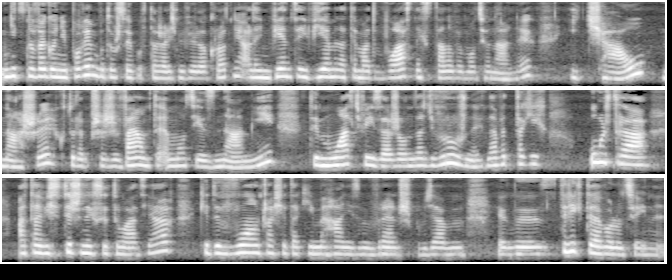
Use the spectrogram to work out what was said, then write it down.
nic nowego nie powiem, bo to już sobie powtarzaliśmy wielokrotnie, ale im więcej wiemy na temat własnych stanów emocjonalnych i ciał naszych, które przeżywają te emocje z nami, tym łatwiej zarządzać w różnych, nawet takich ultra atawistycznych sytuacjach, kiedy włącza się taki mechanizm wręcz, powiedziałabym, jakby stricte ewolucyjny.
